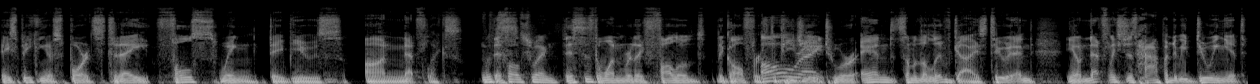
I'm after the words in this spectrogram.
Hey, speaking of sports, today Full Swing debuts on Netflix. What's Full Swing? This is the one where they followed the golfers, Oh, the PGA right. Tour, and some of the LIV guys too. And you know, Netflix just happened to be doing it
